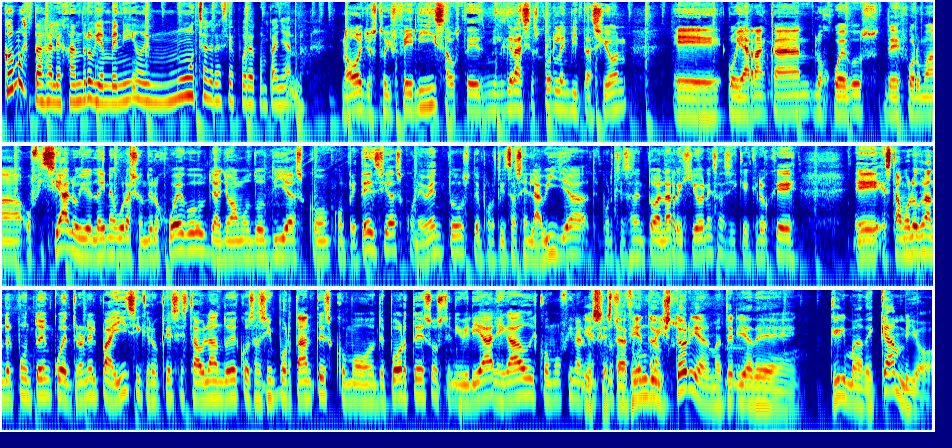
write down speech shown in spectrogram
¿Cómo estás Alejandro? Bienvenido y muchas gracias por acompañarnos. No, yo estoy feliz a ustedes, mil gracias por la invitación. Eh, hoy arrancan los juegos de forma oficial, hoy es la inauguración de los juegos, ya llevamos dos días con competencias, con eventos, deportistas en la villa, deportistas en todas las regiones, así que creo que eh, estamos logrando el punto de encuentro en el país y creo que se está hablando de cosas importantes como deporte, sostenibilidad, legado y cómo finalmente... Y se está haciendo historia en materia de clima de cambio.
